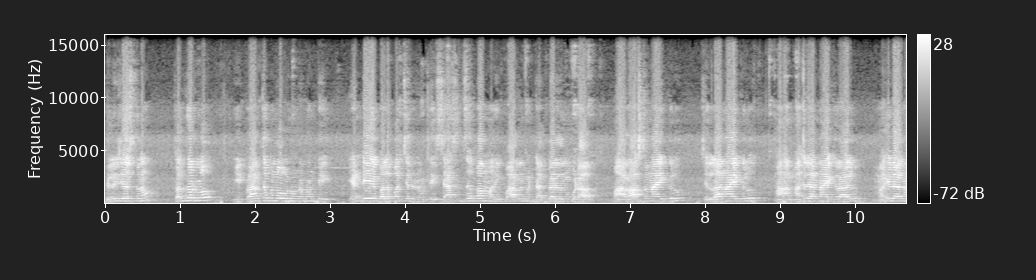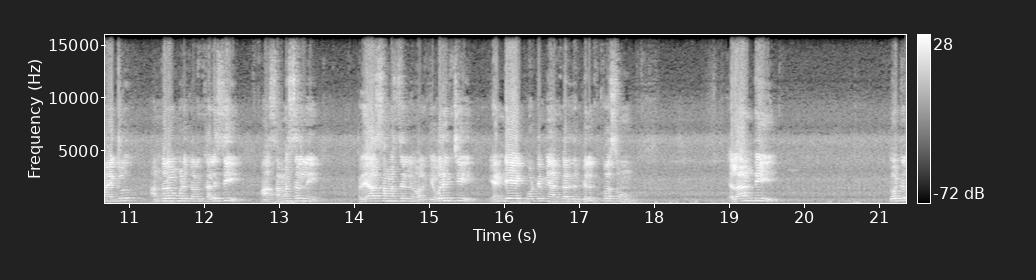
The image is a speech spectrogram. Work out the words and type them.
తెలియజేస్తున్నాం. తొందరలో ఈ ప్రాంతంలో ఉన్నటువంటి ఎన్డీఏ బలపరిచినటువంటి శాసనసభ మరియు పార్లమెంట్ అభ్యర్థులను కూడా మా రాష్ట్ర నాయకులు జిల్లా నాయకులు మా మహిళా నాయకురాలు మహిళా నాయకులు అందరం కూడా కలిసి మా సమస్యల్ని ప్రజా సమస్యల్ని వాళ్ళకి వివరించి ఎన్డీఏ కూటమి అభ్యర్థి గెలుపు కోసం ఎలాంటి తోటు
